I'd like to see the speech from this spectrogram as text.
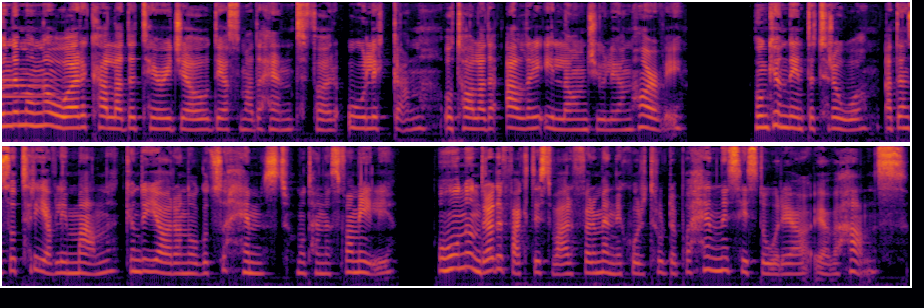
Under många år kallade Terry Joe det som hade hänt för olyckan och talade aldrig illa om Julian Harvey. Hon kunde inte tro att en så trevlig man kunde göra något så hemskt mot hennes familj. Och hon undrade faktiskt varför människor trodde på hennes historia över hans.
